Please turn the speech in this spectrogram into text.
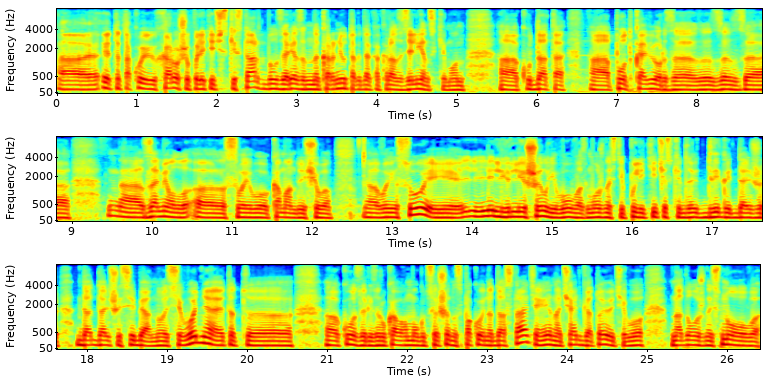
это такой хороший политический старт был зарезан на корню тогда как раз Зеленским. Он а, куда-то а, под ковер за, за, за, замел своего командующего ВСУ и лишил его возможности политически двигать дальше, дальше себя. Но сегодня этот козырь из рукава могут совершенно спокойно достать и начать готовить его на должность нового,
